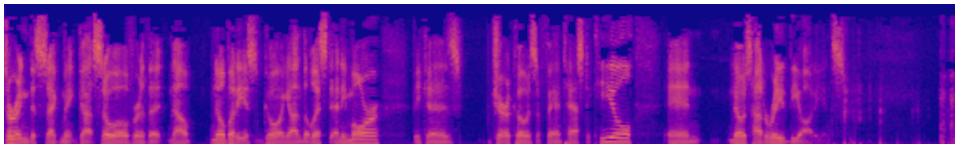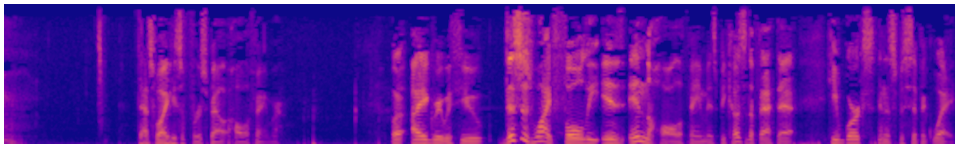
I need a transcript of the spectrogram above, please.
during this segment got so over that now nobody is going on the list anymore because Jericho is a fantastic heel and knows how to read the audience. That's why he's a first ballot Hall of Famer. But I agree with you. This is why Foley is in the Hall of Fame is because of the fact that he works in a specific way.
